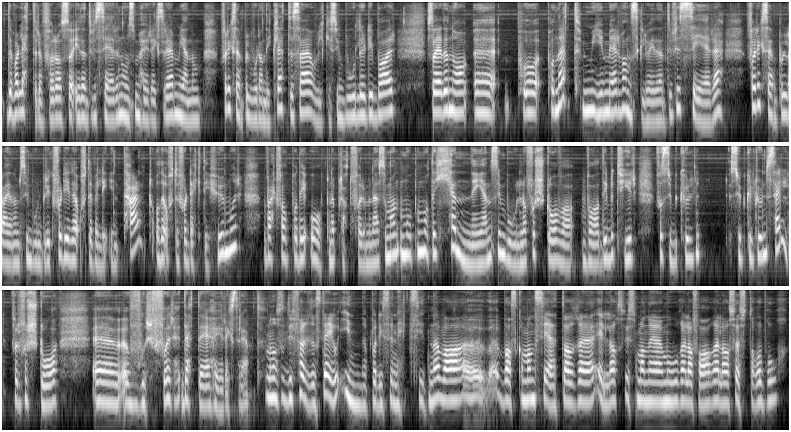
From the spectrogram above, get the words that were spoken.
det var lettere for oss å identifisere noen som høyreekstrem gjennom f.eks. hvordan de kledde seg og hvilke symboler de bar, så er det nå eh, på, på, nett mye mer vanskelig å identifisere f.eks. gjennom symbolbruk, fordi det er ofte veldig internt og det er ofte fordekt i humor, i hvert fall på de åpne plattformene. Så man må på en måte kjenne igjen symbolene og forstå hva, hva de betyr for subkulturen subkulturen selv, for å forstå uh, hvorfor dette er høyreekstremt. Men også de færreste er jo inne på disse nettsidene. Hva, uh, hva skal man se etter uh, ellers, hvis man er mor eller far eller søster og bror?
